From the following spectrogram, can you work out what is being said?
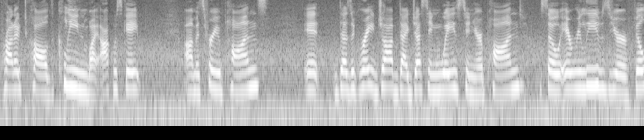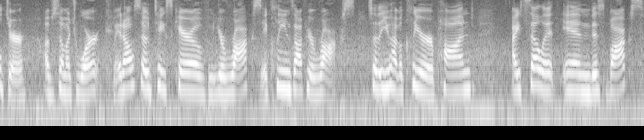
product called Clean by Aquascape. Um, it's for your ponds. It does a great job digesting waste in your pond, so it relieves your filter of so much work. It also takes care of your rocks. It cleans off your rocks so that you have a clearer pond. I sell it in this box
